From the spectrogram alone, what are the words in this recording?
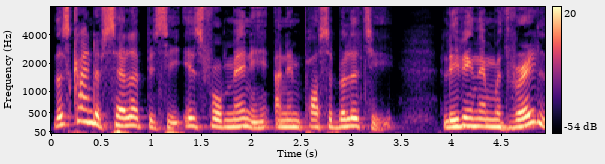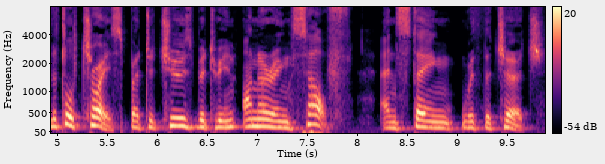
This kind of celibacy is for many an impossibility, leaving them with very little choice but to choose between honoring self and staying with the church.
